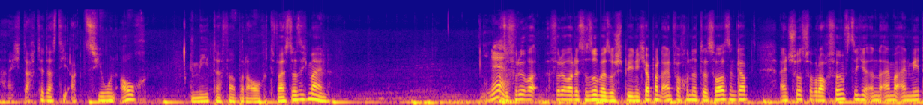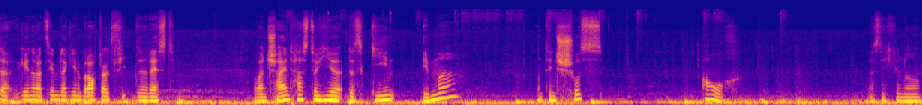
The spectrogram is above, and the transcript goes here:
Ah, Ich dachte, dass die Aktion auch Meter verbraucht. Weißt du, was ich meine? Nee. Also früher war, früher war das ja so bei so Spielen. Ich habe halt einfach 100 Ressourcen gehabt. Ein Schuss verbraucht 50 und einmal ein Meter gehen oder 10 Meter gehen braucht halt viel, den Rest. Aber anscheinend hast du hier das Gehen immer und den Schuss auch. Weiß nicht genau.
